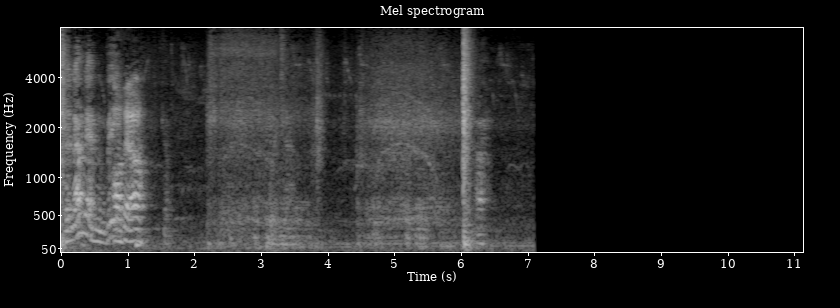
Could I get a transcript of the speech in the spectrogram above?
เสร็จแล้วเ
